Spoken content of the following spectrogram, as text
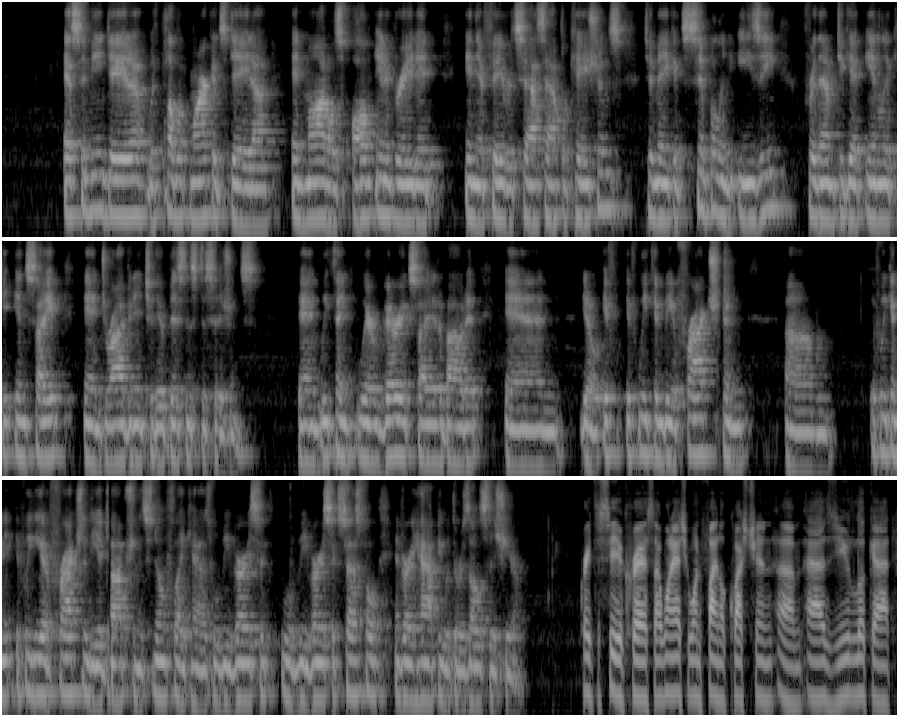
SME data with public markets data and models all integrated in their favorite SaaS applications to make it simple and easy for them to get insight and drive it into their business decisions. And we think we're very excited about it. And you know, if if we can be a fraction, um, if we can if we can get a fraction of the adoption that Snowflake has, we'll be very we'll be very successful and very happy with the results this year. Great to see you, Chris. I want to ask you one final question. Um, as you look at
